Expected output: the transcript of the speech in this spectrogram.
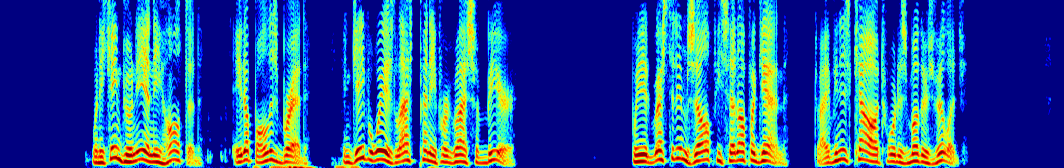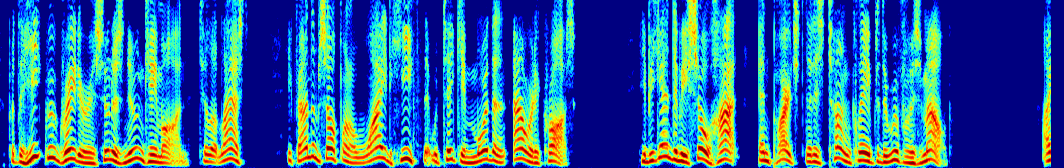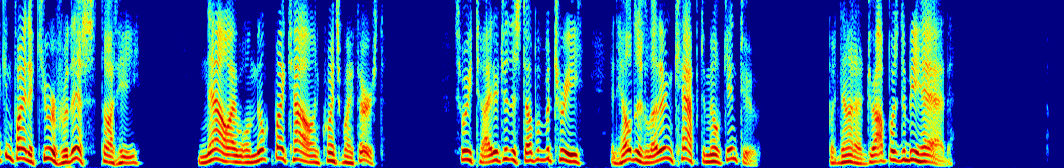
When he came to an inn, he halted, ate up all his bread, and gave away his last penny for a glass of beer. When he had rested himself, he set off again, driving his cow toward his mother's village. But the heat grew greater as soon as noon came on, till at last he found himself on a wide heath that would take him more than an hour to cross. He began to be so hot and parched that his tongue clave to the roof of his mouth. I can find a cure for this, thought he. Now I will milk my cow and quench my thirst. So he tied her to the stump of a tree and held his leathern cap to milk into. But not a drop was to be had.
